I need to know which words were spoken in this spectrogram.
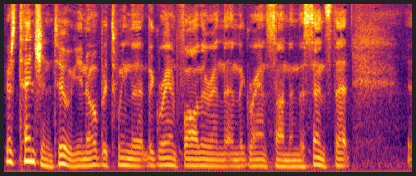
there's tension too, you know, between the, the grandfather and the, and the grandson, in the sense that uh,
